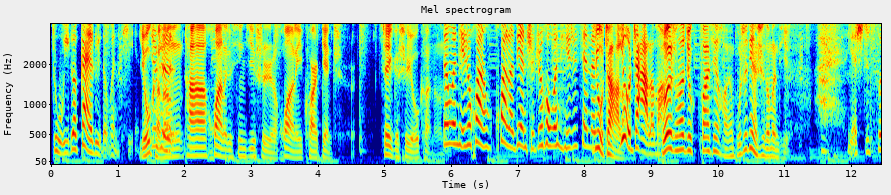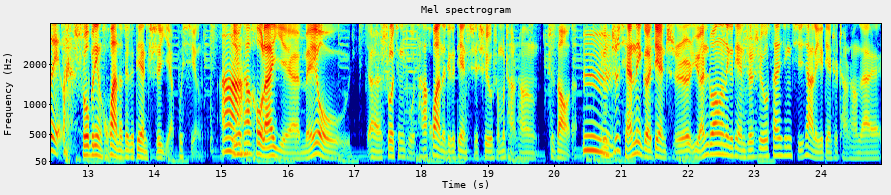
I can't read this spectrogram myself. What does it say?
赌一个概率的问题。有可能他换了个新机是换了一块电池，这个是有可能的。但问题是换换了电池之后，问题是现在又炸了，又炸了嘛？所以说他就发现好像不是电池的问题。唉，也是醉了。说不定换的这个电池也不行啊，因为他后来也没有呃说清楚他换的这个电池是由什么厂商制造的。嗯，因为之前那个电池原装的那个电池是由三星旗下的一个电池厂商在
